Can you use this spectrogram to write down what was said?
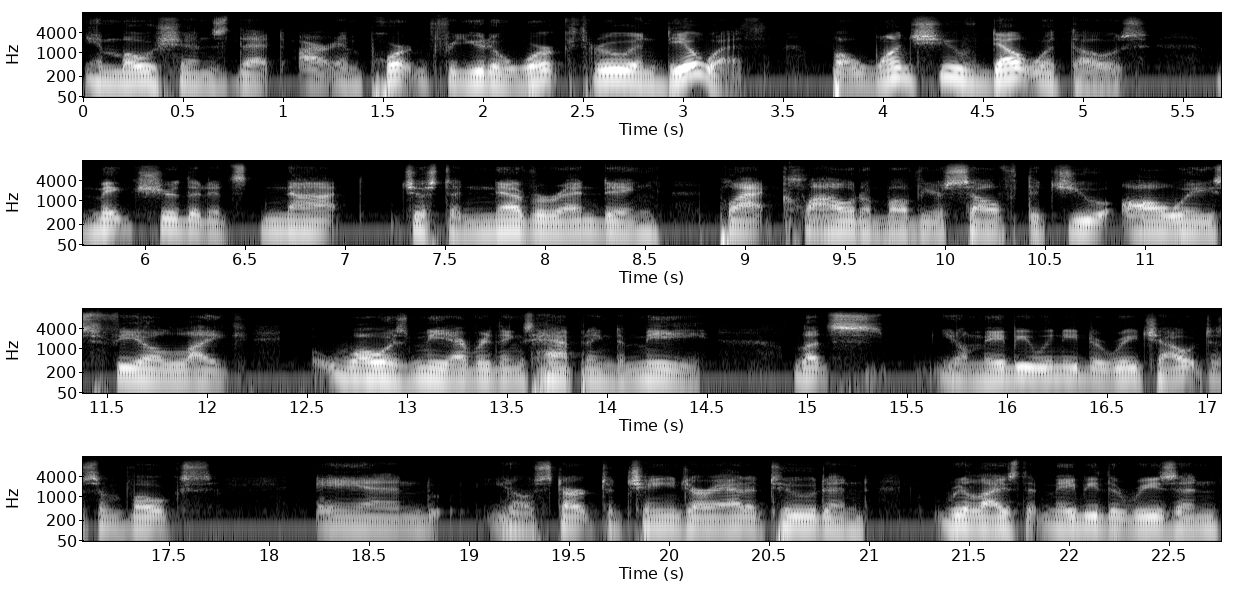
emotions that are important for you to work through and deal with. But once you've dealt with those, make sure that it's not just a never ending black cloud above yourself that you always feel like, woe is me, everything's happening to me. Let's, you know, maybe we need to reach out to some folks and, you know, start to change our attitude and realize that maybe the reason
